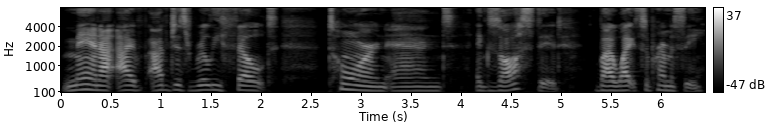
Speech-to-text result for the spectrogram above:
man, I, I've I've just really felt torn and exhausted by white supremacy.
